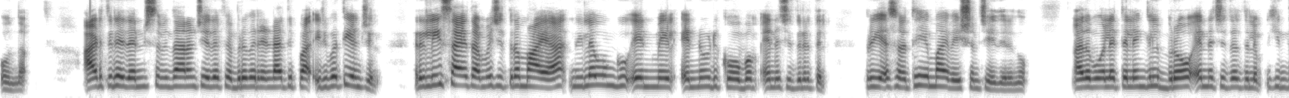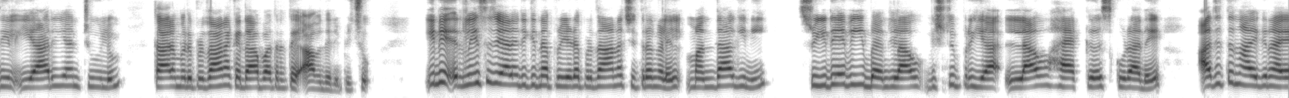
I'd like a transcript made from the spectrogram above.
ഒന്ന്. അടുത്തിടെ ധനുഷ് സംവിധാനം ചെയ്ത ഫെബ്രുവരി രണ്ടായിരത്തി ഇരുപത്തിയഞ്ചിൽ റിലീസായ തമിഴ് ചിത്രമായ നിലവുങ്കു എന്മേൽ എന്നോട് കോപം എന്ന ചിത്രത്തിൽ പ്രിയ ശ്രദ്ധേയമായ വേഷം ചെയ്തിരുന്നു. അതുപോലെ തെലുങ്കിൽ ബ്രോ എന്ന ചിത്രത്തിലും ഹിന്ദിയിൽ യാരിയാൻ ടൂലും താരം ഒരു പ്രധാന കഥാപാത്രത്തെ അവതരിപ്പിച്ചു. ഇനി റിലീസ് ചെയ്യാനിരിക്കുന്ന പ്രിയയുടെ പ്രധാന ചിത്രങ്ങളിൽ Mandakini Sridevi bungalow Vishnupriya love hackers കൂടാതെ അജിത് നായകനായ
